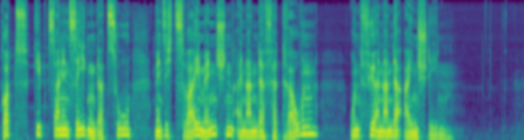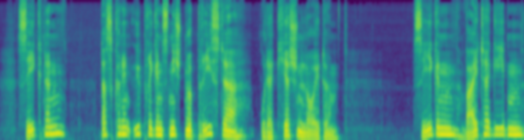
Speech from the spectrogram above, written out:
Gott gibt seinen Segen dazu, wenn sich zwei Menschen einander vertrauen und füreinander einstehen. Segnen, das können übrigens nicht nur Priester oder Kirchenleute. Segen weitergeben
